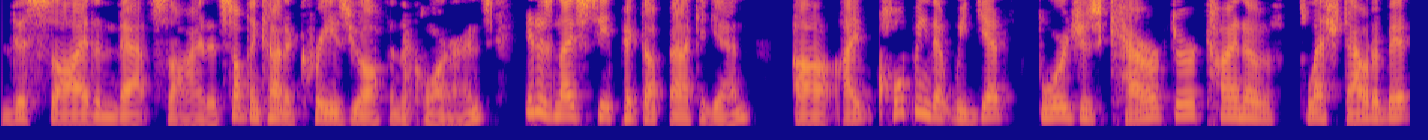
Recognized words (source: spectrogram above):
this side and that side. It's something kind of crazy off in the corner. And it's, it is nice to see it picked up back again. Uh, I'm hoping that we get Forge's character kind of fleshed out a bit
